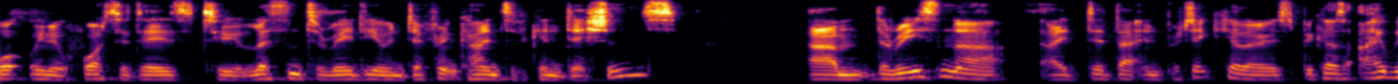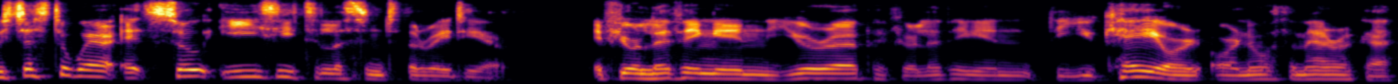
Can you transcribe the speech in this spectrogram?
what you know what it is to listen to radio in different kinds of conditions. Um, the reason uh, I did that in particular is because I was just aware it's so easy to listen to the radio. If you're living in Europe, if you're living in the UK or, or North America,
